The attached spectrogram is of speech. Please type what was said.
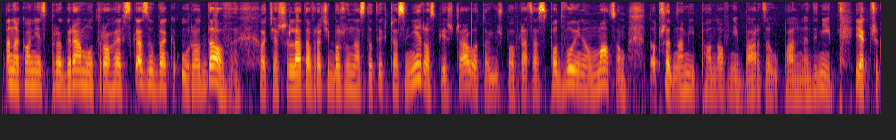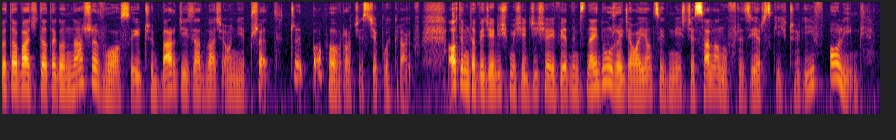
A na koniec programu trochę wskazówek urodowych. Chociaż lato w Raciborzu nas dotychczas nie rozpieszczało, to już powraca z podwójną mocą, bo przed nami ponownie bardzo upalne dni. Jak przygotować do tego nasze włosy i czy bardziej zadbać o nie przed czy po powrocie z ciepłych krajów? O tym dowiedzieliśmy się dzisiaj w jednym z najdłużej działających w mieście salonów fryzjerskich, czyli w Olimpie.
